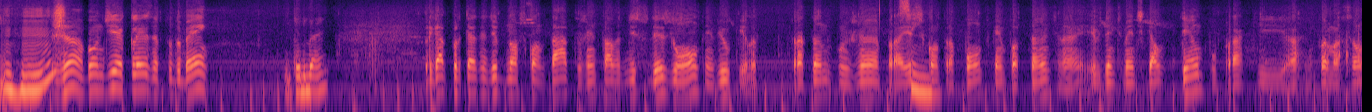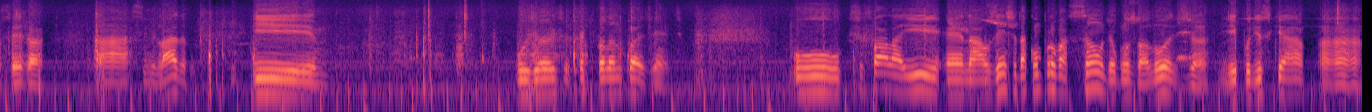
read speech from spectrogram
Uhum. Jean, bom dia, Cleiser, tudo bem? Tudo bem. Obrigado por ter atendido o nosso contato. A gente estava nisso desde ontem, viu, Kila? Tratando com o Jean para esse contraponto que é importante, né? Evidentemente que há um tempo para que a informação seja assimilada. E o Jean está aqui falando com a gente. O que se fala aí é na ausência da comprovação de alguns valores, já, e é por isso que a, a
